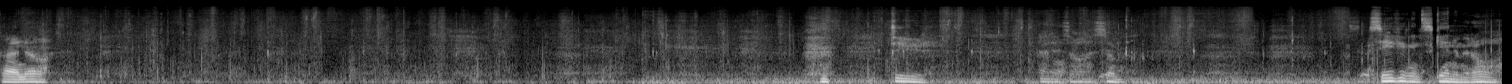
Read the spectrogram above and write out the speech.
I know. Dude, that is awesome. See if you can skin him at all.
